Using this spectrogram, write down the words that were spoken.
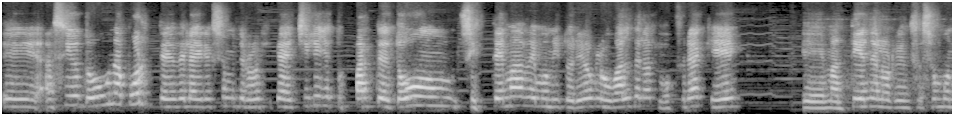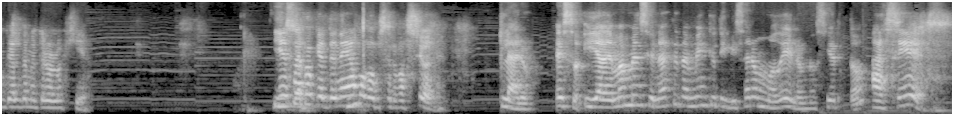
eh, ha sido todo un aporte de la Dirección Meteorológica de Chile y esto es parte de todo un sistema de monitoreo global de la atmósfera que eh, mantiene la Organización Mundial de Meteorología. Y, eso es lo que teníamos de observaciones. Claro, eso. Y además mencionaste también que utilizaron modelos, ¿no es cierto? Así es.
